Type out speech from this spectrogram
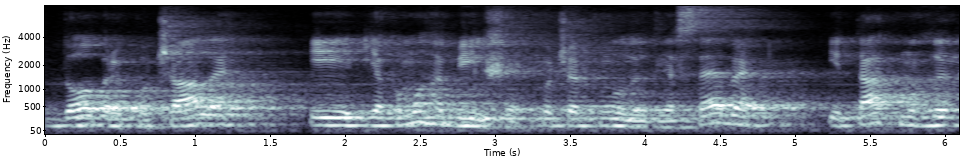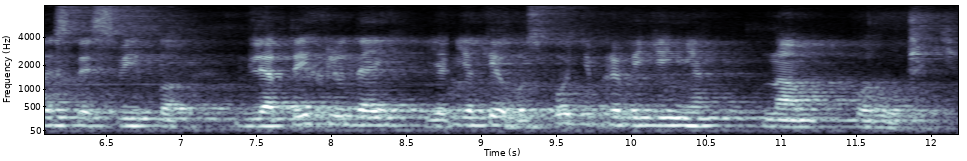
добре почали і якомога більше почерпнули для себе і так могли нести світло для тих людей, яких Господнє привидіння нам поручить.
